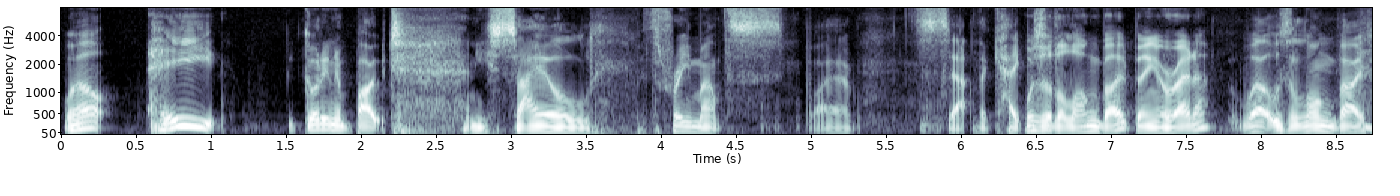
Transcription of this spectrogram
well, he got in a boat and he sailed for three months by a, south the Cape. Was it a long boat being a raider? well, it was a long boat.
